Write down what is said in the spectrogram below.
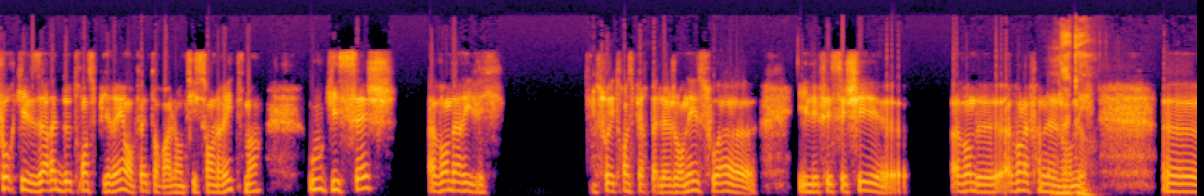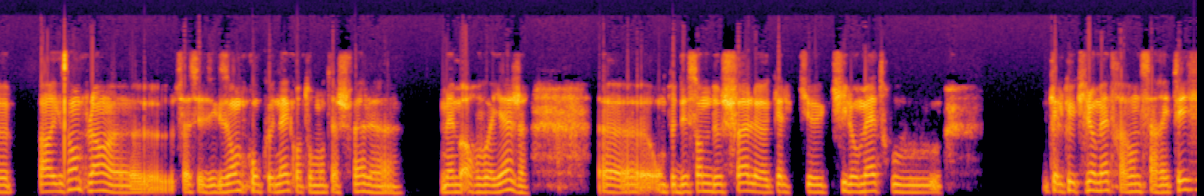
pour qu'ils arrêtent de transpirer en fait en ralentissant le rythme hein, ou qu'ils sèchent avant d'arriver. Soit ils transpirent pas de la journée, soit il les fait sécher avant, de, avant la fin de la journée. Euh, par exemple, hein, euh, ça c'est des exemples qu'on connaît quand on monte à cheval, euh, même hors voyage. on peut descendre de cheval quelques kilomètres ou quelques kilomètres avant de s'arrêter,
